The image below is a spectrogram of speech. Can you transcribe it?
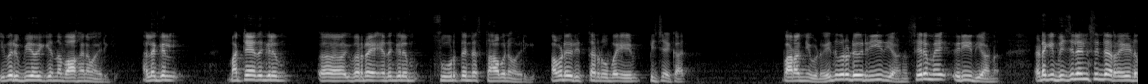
ഇവർ ഉപയോഗിക്കുന്ന വാഹനമായിരിക്കും. അല്ലെങ്കിൽ മറ്റേതെങ്കിലും ഇവരുടെ ഏതെങ്കിലും സുഹൃത്തിന്റെ സ്ഥാപനമായിരിക്കും. അവിടെ ഒരു ഇത്ര രൂപ ഏൽപ്പിച്ചേക്കാൻ പറഞ്ഞു വിടും ഇതിവരുടെ ഒരു രീതിയാണ് സ്ഥിരം രീതിയാണ്. ഇടയ്ക്ക് വിജിലൻസിന്റെ റെയ്ഡ്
